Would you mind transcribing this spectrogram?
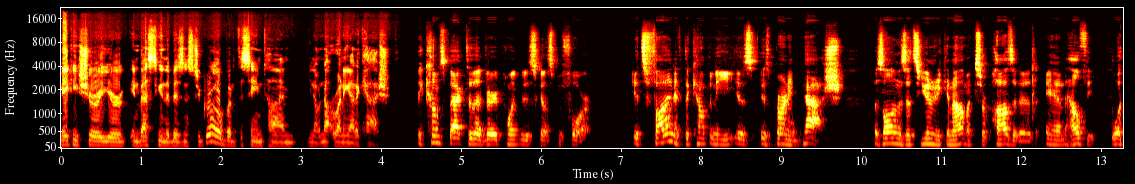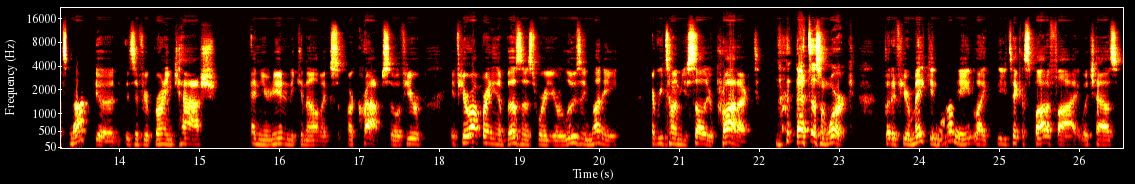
making sure you're investing in the business to grow, but at the same time, you know, not running out of cash? It comes back to that very point we discussed before. It's fine if the company is is burning cash as long as its unit economics are positive and healthy. What's not good is if you're burning cash and your unit economics are crap. So if you're if you're operating a business where you're losing money every time you sell your product, that doesn't work. But if you're making money, like you take a Spotify, which has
